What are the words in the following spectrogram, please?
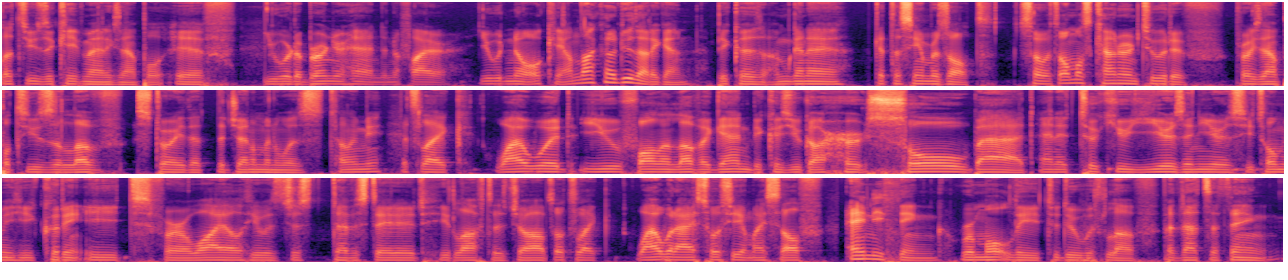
let's use a caveman example. If you were to burn your hand in a fire, you would know, okay, I'm not going to do that again because I'm going to get the same result. So it's almost counterintuitive. For example, to use the love story that the gentleman was telling me, it's like why would you fall in love again because you got hurt so bad and it took you years and years? He told me he couldn't eat for a while. He was just devastated. He lost his job. So it's like, why would I associate myself anything remotely to do with love? But that's the thing.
